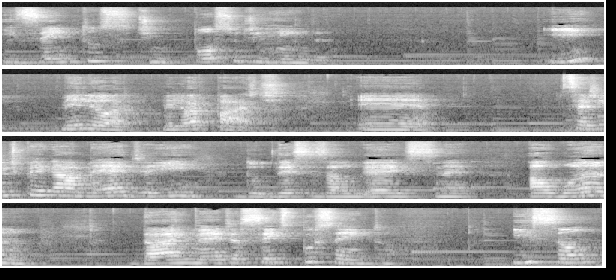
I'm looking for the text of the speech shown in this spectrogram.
isentos de imposto de renda. E melhor, melhor parte, é, se a gente pegar a média aí do, desses aluguéis né, ao ano, dá em média 6% e são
